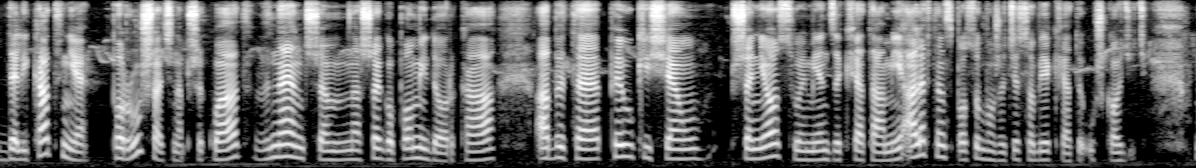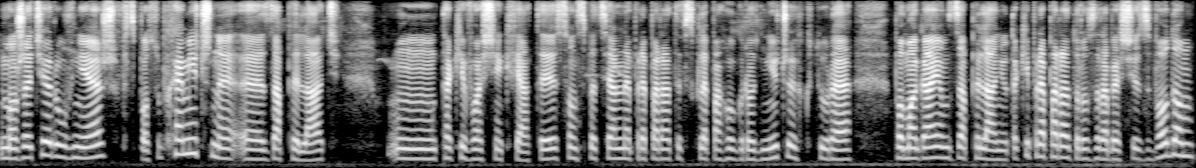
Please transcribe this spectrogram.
delikatnie poruszać na przykład wnętrzem naszego pomidorka, aby te pyłki się przeniosły między kwiatami, ale w ten sposób możecie sobie kwiaty uszkodzić. Możecie również w sposób chemiczny e, zapylać mm, takie właśnie kwiaty. Są specjalne preparaty w sklepach ogrodniczych, które pomagają w zapylaniu. Taki preparat rozrabia się z wodą.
